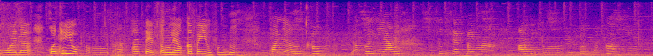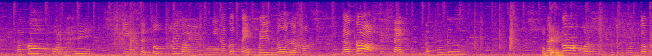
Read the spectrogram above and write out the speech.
กลัวนะ คนที่อยู่ฝั่งนู้นนะคะถ้าเตะส่งแล้วก็ไปอยู่ฝั่งนู้น พอเลี้ยงเขาแล้วก็เลี้ยงซึกแซกไปมาพอถึงตรงนู้นเสร็จปุ๊บแล้วก็ยิง แล้วก็คนให้ยิงเสร็จปุ๊บให้มาอยู่ตรงนี้แล้วก็เตะไปนู่นแล้วครับ แล้วก็ซิกแซกแบบเดิมโอแล้เควก็คนอยู่ตรงนู้นก็ไป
